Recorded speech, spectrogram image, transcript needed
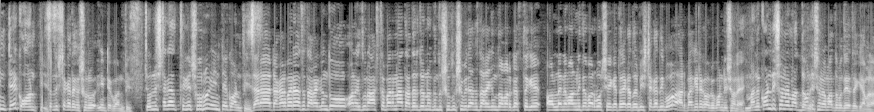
ইনটেক ওয়ান পিস চল্লিশ টাকা থেকে শুরু ইনটেক ওয়ান পিস চল্লিশ টাকা থেকে শুরু ইনটেক ওয়ান পিস যারা ঢাকার বাইরে আছে তারা কিন্তু অনেকজন আসতে পারে না তাদের জন্য কিন্তু সুযোগ সুবিধা আছে তারা কিন্তু আমার কাছ থেকে অনলাইনে মাল নিতে পারব সেই ক্ষেত্রে এক হাজার বিশ টাকা দিব আর বাকি টাকা হবে কন্ডিশনে মানে কন্ডিশনের মাধ্যমে। কন্ডিশনের মাধ্যমে দিয়ে থাকি আমরা।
